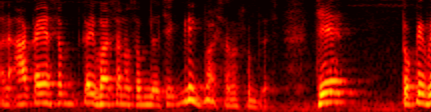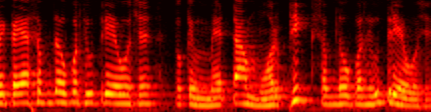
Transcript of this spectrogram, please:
અને આ કયા શબ્દ, કઈ ભાષાનો શબ્દ છે? ગ્રીક ભાષાનો શબ્દ છે. જે, તો કે ભાઈ કયા શબ્દ ઉપરથી ઉતરી આવ્યો છે? તો કે મેટામોર્ફિક શબ્દ ઉપરથી ઉતરી આવ્યો છે.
